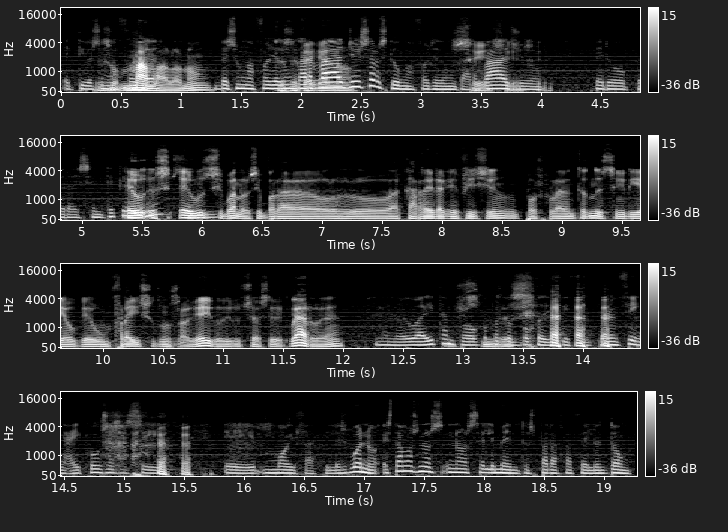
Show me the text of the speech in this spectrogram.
E ti ves Eso, unha folla, mámalo, non? Ves unha folla Desde dun carballo e sabes que é unha folla dun carballo. Sí, sí, sí. Pero, pero hai xente que... Eu, non, eu si, bueno, si para a, a carreira que fixen, pois pues, probablemente onde seguiría o que é un freixo dun salgueiro, digo xa así de claro, eh? Bueno, eu aí tampouco, porque é un pouco difícil, pero en fin, hai cousas así eh, moi fáciles. Bueno, estamos nos, nos elementos para facelo, entón,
